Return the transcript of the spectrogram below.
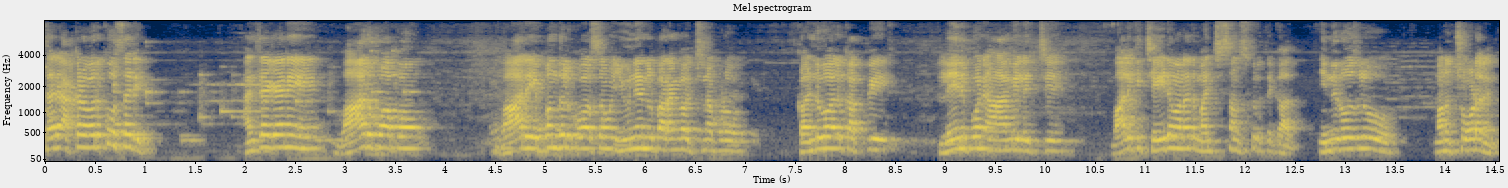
సరే అక్కడ వరకు సరే. అంతేగాని వారు పాపం వారి ఇబ్బందుల కోసం యూనియన్ల పరంగా వచ్చినప్పుడు కండువాలు కప్పి లేనిపోని హామీలు ఇచ్చి వాళ్ళకి చేయడం అనేది మంచి సంస్కృతి కాదు. ఇన్ని రోజులు మనం చూడలేదు.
